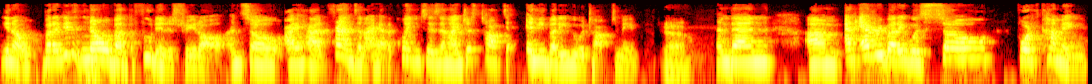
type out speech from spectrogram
you know, but I didn't know about the food industry at all. And so I had friends and I had acquaintances and I just talked to anybody who would talk to me. Yeah. And then, um, and everybody was so forthcoming.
